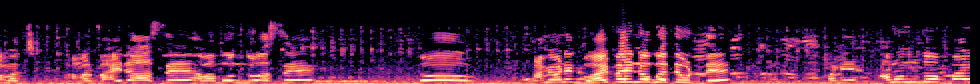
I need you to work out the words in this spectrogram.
আমার আমার ভাইরা আছে, আমার বন্ধু আছে। তো আমি অনেক ভয় পাই নৌকাতে উঠতে। মানে আনন্দ পাই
